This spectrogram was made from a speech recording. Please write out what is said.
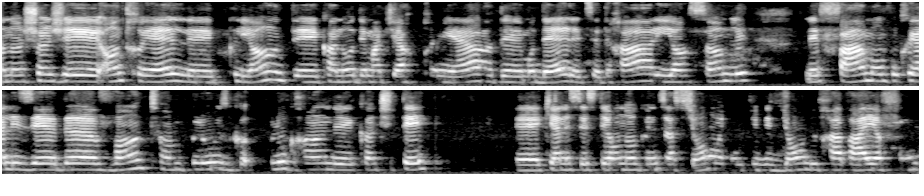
On a changé entre elles les clients des canaux de matières premières, des modèles, etc. Et ensemble, les femmes ont pu réaliser des ventes en plus, plus grande quantité é, que a nécessité une organisation, une division du travail afin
